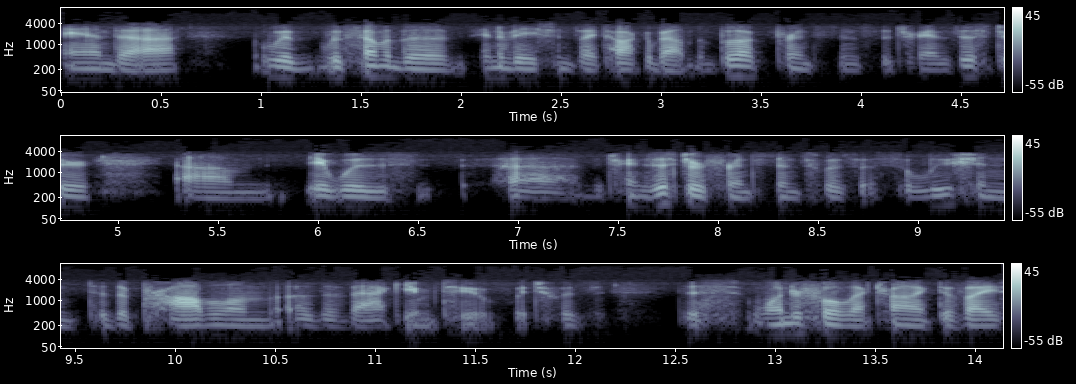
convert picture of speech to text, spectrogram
and uh, with with some of the innovations I talk about in the book, for instance, the transistor, um, it was uh, the transistor, for instance, was a solution to the problem of the vacuum tube, which was this wonderful electronic device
